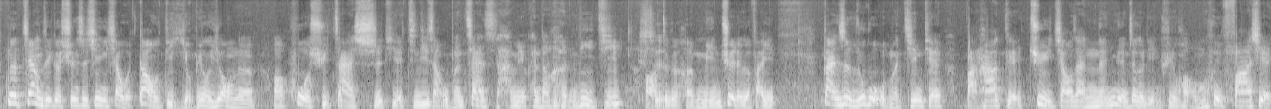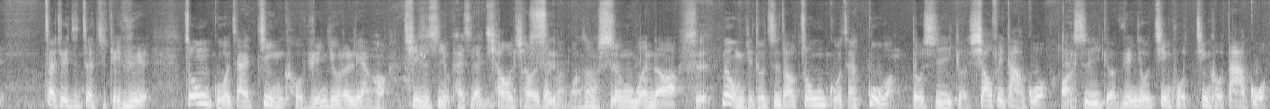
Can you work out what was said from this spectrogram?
那这样子一个宣示性效果到底有没有用呢？啊，或许在实体的经济上，我们暂时还没有看到很立即啊这个很明确的一个反应。但是如果我们今天把它给聚焦在能源这个领域的话，我们会发现。在最近这几个月，中国在进口原油的量哈，其实是有开始在悄悄的在往上升温的哦。是。那我们也都知道，中国在过往都是一个消费大国啊，是一个原油进口进口大国。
